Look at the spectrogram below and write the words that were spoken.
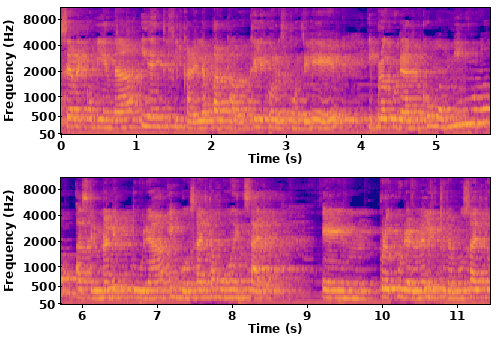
se recomienda identificar el apartado que le corresponde leer y procurar como mínimo hacer una lectura en voz alta modo de ensayo Em, procurar una lectura en voz alta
